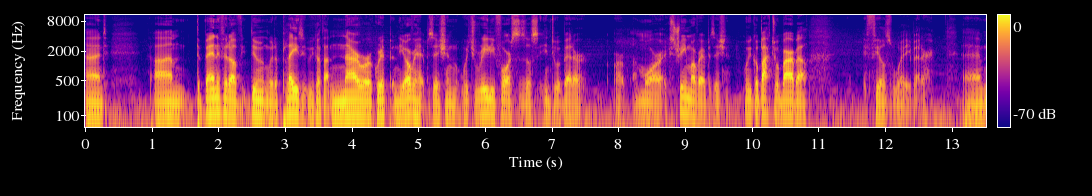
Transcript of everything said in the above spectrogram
And um, the benefit of doing it with a plate, we've got that narrower grip in the overhead position, which really forces us into a better or a more extreme overhead position. When we go back to a barbell, it feels way better. Um,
